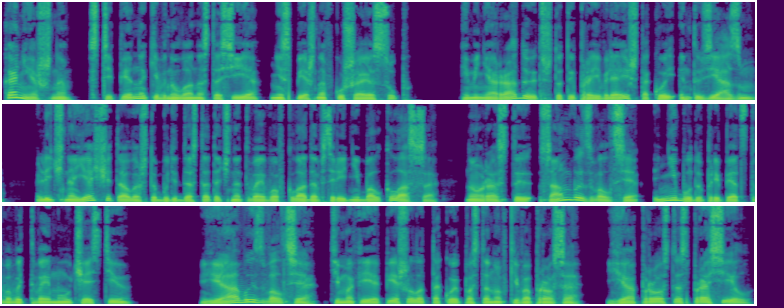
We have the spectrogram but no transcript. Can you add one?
«Конечно», — степенно кивнула Анастасия, неспешно вкушая суп. «И меня радует, что ты проявляешь такой энтузиазм. Лично я считала, что будет достаточно твоего вклада в средний балл класса, но раз ты сам вызвался, не буду препятствовать твоему участию». «Я вызвался?» — Тимофей опешил от такой постановки вопроса. «Я просто спросил».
